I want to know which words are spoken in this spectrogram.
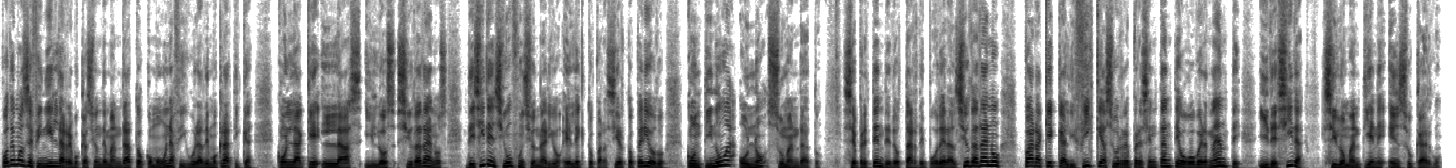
Podemos definir la revocación de mandato como una figura democrática con la que las y los ciudadanos deciden si un funcionario electo para cierto periodo continúa o no su mandato. Se pretende dotar de poder al ciudadano para que califique a su representante o gobernante y decida si lo mantiene en su cargo.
